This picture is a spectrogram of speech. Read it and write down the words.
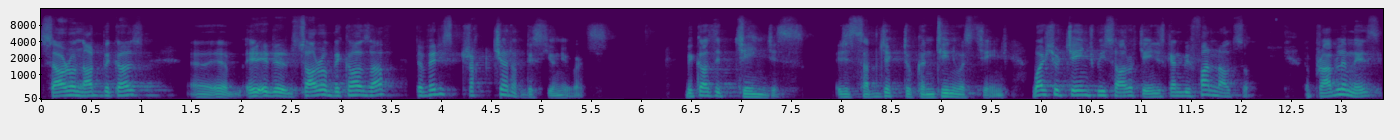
Sorrow not because uh, it, it, sorrow because of the very structure of this universe, because it changes. It is subject to continuous change. Why should change be sorrow? Changes can be fun also. The problem is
